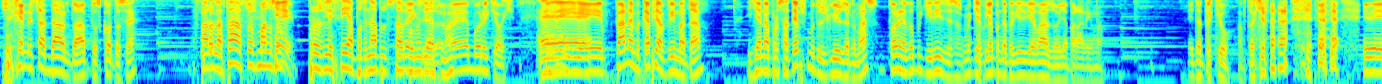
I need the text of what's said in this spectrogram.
και έκανε shutdown το app, το σκότωσε. Παρ' όλα αυτά, αυτός μάλλον Και- θα προσληφθεί από την Apple στο Δεν επόμενο ξέρω, διάστημα. ε, μπορεί και όχι. Ε, Και λέει, ε, πάνε με κάποια βήματα για να προστατέψουμε τους users μας. Τώρα είναι εδώ που γυρίζεις ας πούμε, και βλέπουν τα παιδιά τι διαβάζω, για παράδειγμα. Ήταν το cue αυτό. Και να... ε,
